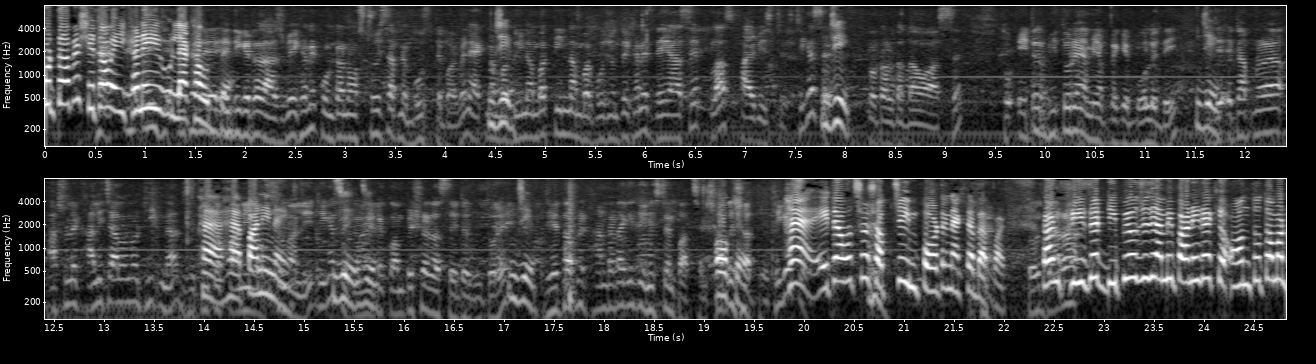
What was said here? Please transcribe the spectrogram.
করতে হবে সেটাও এইখানেই লেখা উঠবে। ইন্ডিকেটর আসবে। এখানে কোনটা নষ্ট হয়েছে আপনি বুঝতে পারবেন। এক নাম্বার দুই নাম্বার তিন নাম্বার পর্যন্ত এখানে দেয়া আছে প্লাস ফাইভ স্টেজ ঠিক আছে। টোটালটা দেওয়া আছে। তো এটার ভিতরে আমি আপনাকে বলে দেই যে এটা আপনারা আসলে খালি চালানো ঠিক না হ্যাঁ, হ্যাঁ, পানি নাই। ঠিক আছে? এটা কম্প্রেসার আছে এটার ভিতরে। যেহেতু আপনি ঠান্ডাটা কিন্তু ইনস্ট্যান্ট পাচ্ছেন সাথে সাথে ঠিক আছে? হ্যাঁ এটা হচ্ছে সবচেয়ে ইম্পর্টেন্ট একটা ব্যাপার। কারণ ফ্রিজের ডিপেও যদি আমি পানি রাখি অন্তত আমার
